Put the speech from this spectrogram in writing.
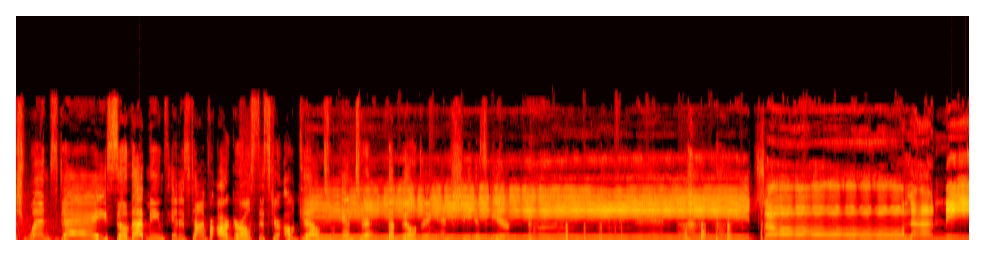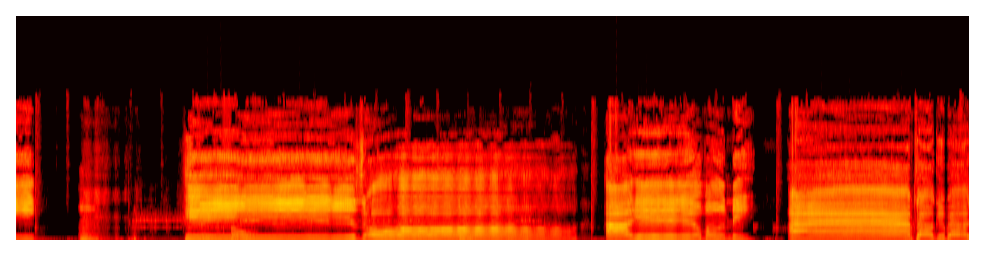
Crush Wednesday. So that means it is time for our girl, Sister Odell, to enter the building, and she is here. it's all I need. Mm. He's all mm. I ever need. I'm talking about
